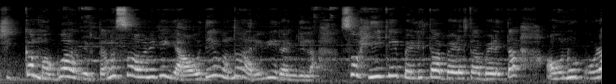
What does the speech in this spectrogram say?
ಚಿಕ್ಕ ಮಗು ಆಗಿರ್ತಾನೆ. ಸೊ ಅವನಿಗೆ ಯಾವುದೇ ಒಂದು ಅರಿವು ಇರಂಗಿಲ್ಲ. ಸೊ ಹೀಗೆ ಬೆಳೀತಾ ಬೆಳೀತಾ ಬೆಳೀತಾ ಅವನು ಕೂಡ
